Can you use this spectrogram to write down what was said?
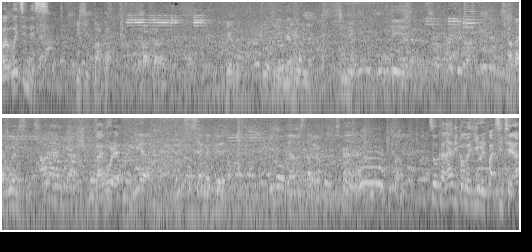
But what's in this? This is Baka. Baka. Devil. This is devil. Devil. Snake. Okay. Bible and seed. Bible, right? Yeah. This is Sembe good. You have to study. So can I become a hero if I sit here?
